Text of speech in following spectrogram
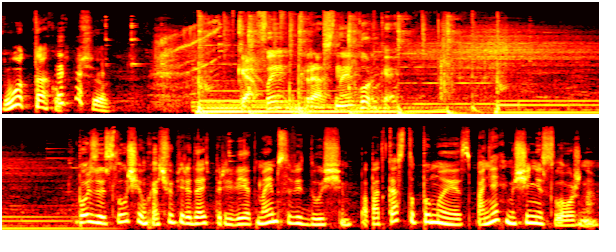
вот так вот все. Кафе «Красная горка». Пользуясь случаем, хочу передать привет моим соведущим по подкасту ПМС «Понять мужчине сложно».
